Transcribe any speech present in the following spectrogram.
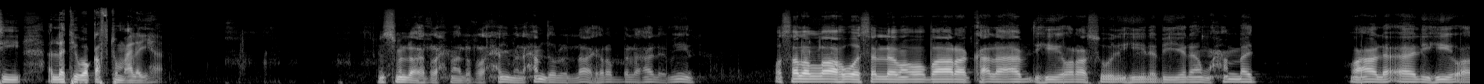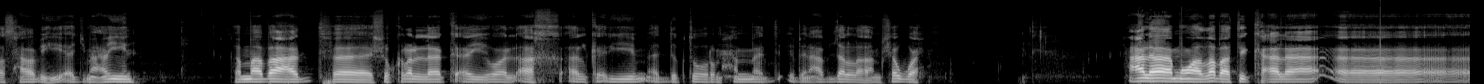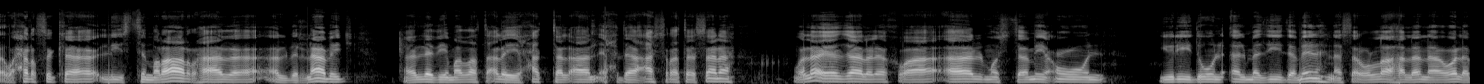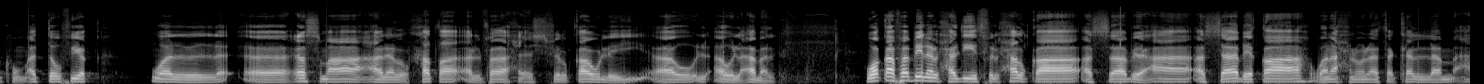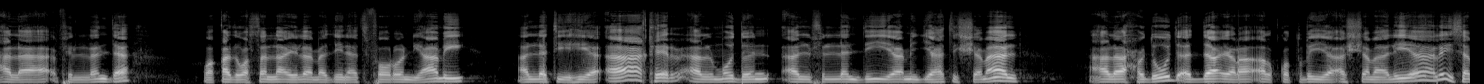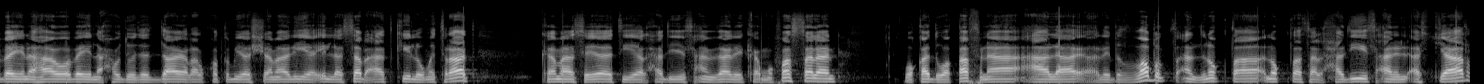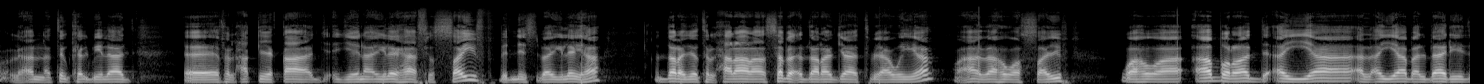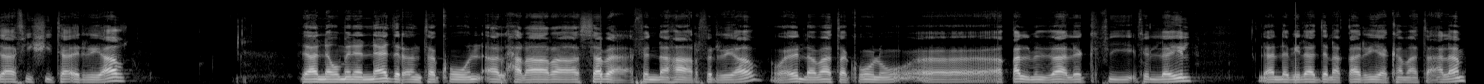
التي وقفتم عليها. بسم الله الرحمن الرحيم. الحمد لله رب العالمين. وصلى الله وسلم وبارك على عبده ورسوله نبينا محمد وعلى آله وأصحابه أجمعين. أما بعد فشكرا لك أيها الأخ الكريم الدكتور محمد بن عبد الله مشوح على مواظبتك على وحرصك لاستمرار هذا البرنامج الذي مضت عليه حتى الآن إحدى عشرة سنة ولا يزال الإخوة المستمعون يريدون المزيد منه. نسأل الله لنا ولكم التوفيق والعصمة عن الخطأ الفاحش في القول أو أو العمل. وقف بنا الحديث في الحلقة السابعة السابقة ونحن نتكلم على فنلندا. وقد وصلنا إلى مدينة فورونيامي التي هي آخر المدن الفنلندية من جهة الشمال. على حدود الدائرة القطبية الشمالية ليس بينها وبين حدود الدائرة القطبية الشمالية إلا سبعة كيلومترات كما سيأتي الحديث عن ذلك مفصلا. وقد وقفنا على بالضبط عند نقطة نقطة الحديث عن الأشجار لأن تلك البلاد في الحقيقة جينا إليها في الصيف بالنسبة إليها درجة الحرارة سبع درجات مئوية وهذا هو الصيف. وهو أبرد أيام الأيام الباردة في شتاء الرياض لأنه من النادر أن تكون الحرارة سبع في النهار في الرياض وإنما تكون أقل من ذلك في في الليل لأن بلادنا قارية كما تعلم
